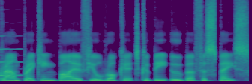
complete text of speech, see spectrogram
Groundbreaking biofuel rocket could be Uber for space.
